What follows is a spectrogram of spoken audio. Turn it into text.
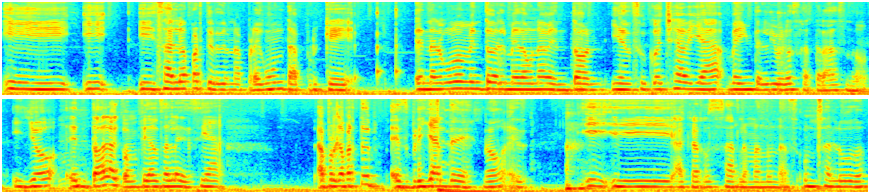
y, y, y salió a partir de una pregunta, porque en algún momento él me da un aventón y en su coche había 20 libros atrás, ¿no? Y yo en toda la confianza le decía, ah, porque aparte es brillante, ¿no? Es- y, y a Carlos César le mando unas, un saludo.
